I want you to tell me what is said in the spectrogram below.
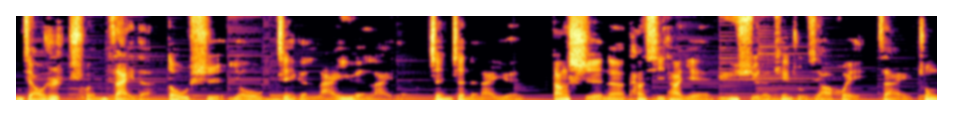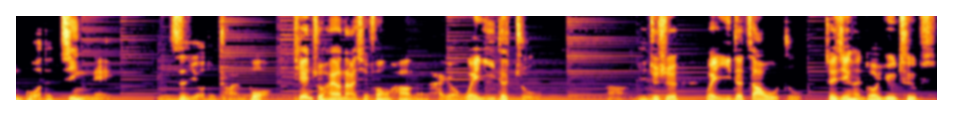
你只要是存在的，都是由这个来源来的，真正的来源。当时呢，康熙他也允许了天主教会在中国的境内。自由的传播，天主还有哪些封号呢？还有唯一的主啊，也就是唯一的造物主。最近很多 YouTube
